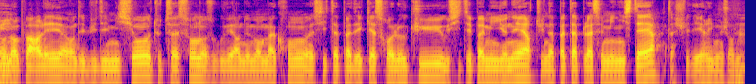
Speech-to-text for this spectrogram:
On en parlait en début d'émission. De toute façon, dans ce gouvernement Macron, si t'as pas des casseroles au cul ou si t'es pas millionnaire, tu n'as pas ta place au ministère. Putain, je fais des rimes aujourd'hui. Hmm.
